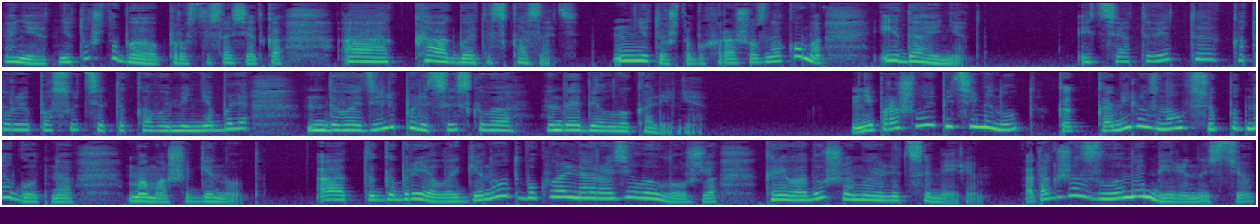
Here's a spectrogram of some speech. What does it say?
Нет, не то чтобы просто соседка, а как бы это сказать? Не то чтобы хорошо знакома, и да, и нет. Эти ответы, которые, по сути, таковыми не были, доводили полицейского до белого коленя. Не прошло и пяти минут, как Камиль узнал всю подноготную мамаши Генот. От Габриэлы Генот буквально разила ложью, криводушием и лицемерием, а также злонамеренностью.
